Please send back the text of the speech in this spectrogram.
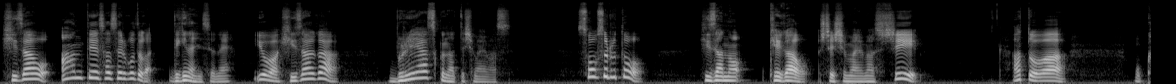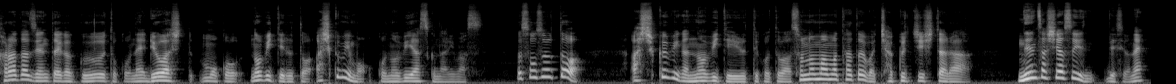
膝を安定させることができないんですよね。要は膝がブレやすくなってしまいます。そうすると、膝の怪我をしてしまいますし、あとは、もう体全体がぐーっとこうね、両足もうこう伸びてると足首もこう伸びやすくなります。そうすると、足首が伸びているってことは、そのまま例えば着地したら、捻挫しやすいんですよね。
